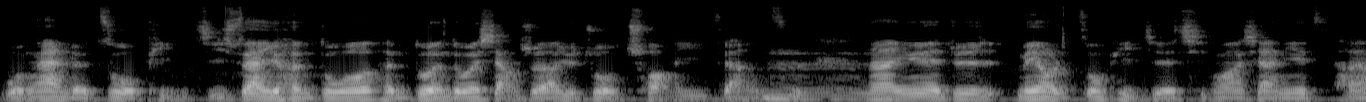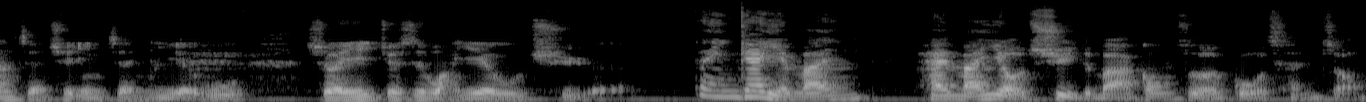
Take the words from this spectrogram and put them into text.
文案的作品集。虽然有很多很多人都会想说要去做创意这样子，嗯那因为就是没有作品集的情况下，你也好像只能去应征业务，所以就是往业务去了，但应该也蛮还蛮有趣的吧？工作的过程中，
